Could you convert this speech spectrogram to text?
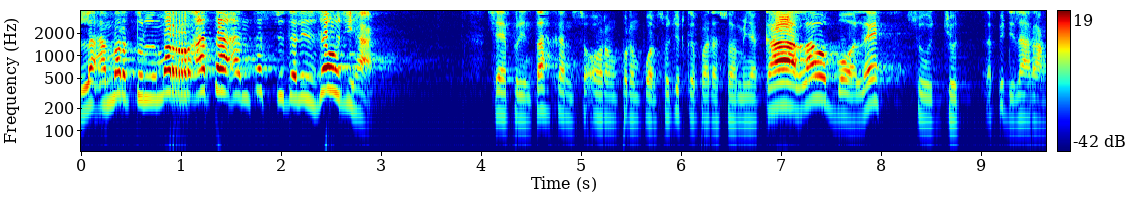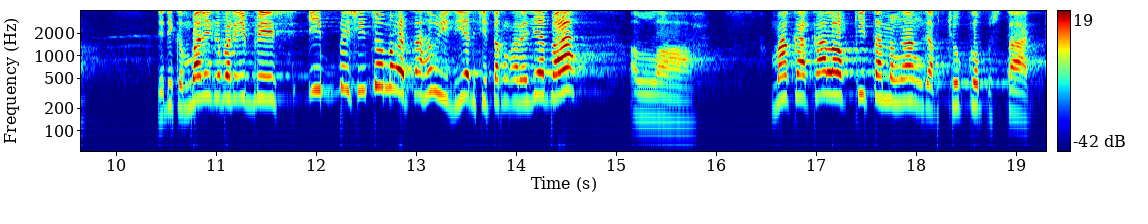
La amartul mar'ata an tasjuda li zawjiha. Saya perintahkan seorang perempuan sujud kepada suaminya kalau boleh sujud, tapi dilarang. Jadi kembali kepada iblis. Iblis itu mengetahui dia diciptakan oleh siapa? Allah. Maka kalau kita menganggap cukup Ustaz,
